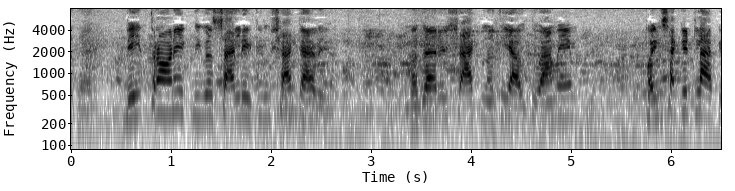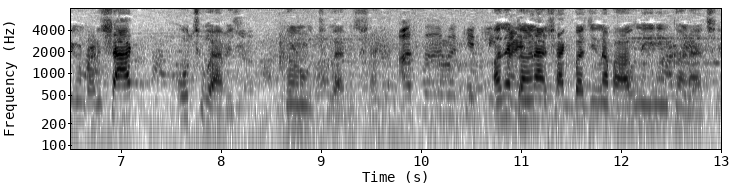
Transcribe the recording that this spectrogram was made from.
વધારે. બે ત્રણ એક દિવસ ચાલે એટલું શાક આવે. વધારે શાક નથી આવતું. આમે પૈસા કેટલા આપ્યું? પણ શાક ઓછું આવે છે ઘણું ઓછું આવે છે અને ઘણા શાકભાજીના ભાવને એ ઘણા છે.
